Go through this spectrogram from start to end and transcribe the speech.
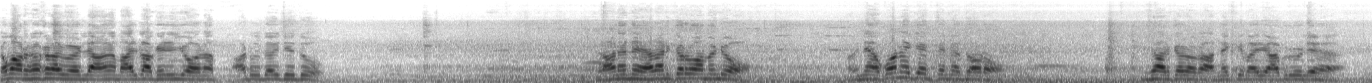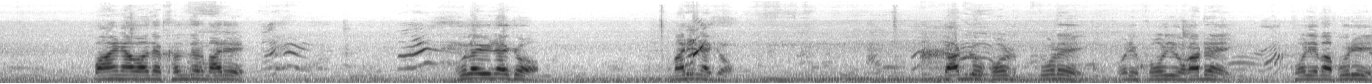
કમાડ ખખડાવ્યું એટલે આને માલબા કરી ગયો અને આડું દઈ દીધું. રાણાને હેરાન કરવા માંડ્યો. અને કોને કે તેને દોડો? વિચાર કર્યો કે નક્કી મારી આબરૂ લે હે. પાણી આવા દે ખંજર મારે બોલાવી નાખ્યો. મારી નાખ્યો. ગાડલું ખોળ તોડે, ઓલી ખોળીઓ કાઢે, ખોળીમાં પૂરી,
